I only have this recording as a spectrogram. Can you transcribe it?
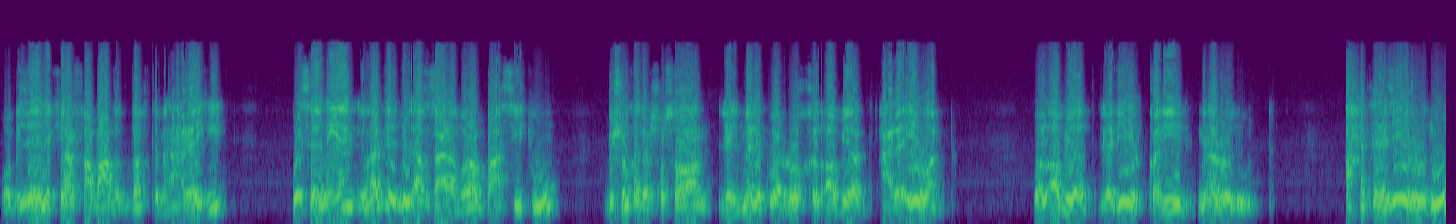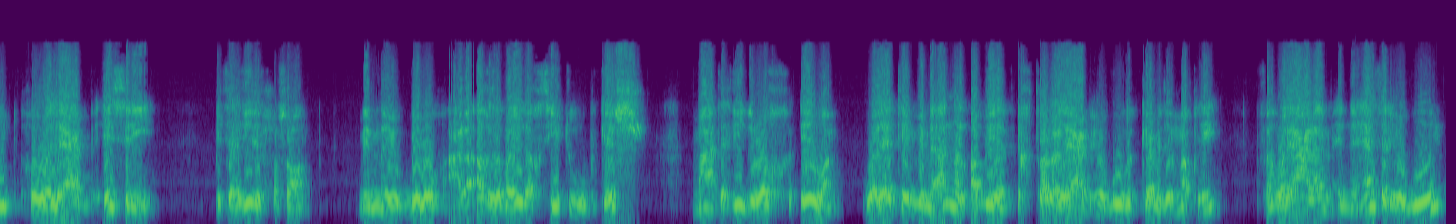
وبذلك يرفع بعض الضغط من عليه. وثانيا يهدد بالأخذ على مربع C 2 بشوكة الحصان للملك والرخ الأبيض على A1 والأبيض لديه القليل من الردود. أحد هذه الردود هو لعب A3 بتهديد الحصان. مما يجبره على أخذ بيضة C2 بكش مع تهديد رخ A1 ولكن بما أن الأبيض اختار لاعب هجوم الكبد المقلي فهو يعلم أن هذا الهجوم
